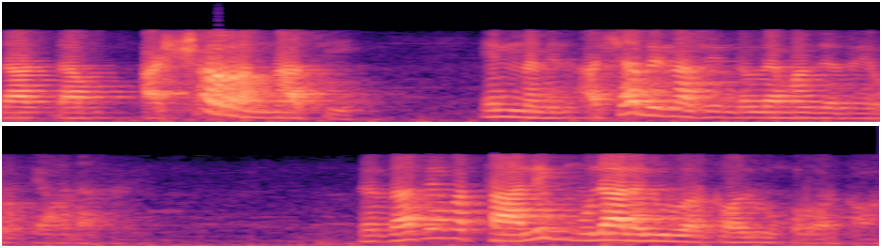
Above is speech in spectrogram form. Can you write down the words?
دا دا اشر الناس ان من اشر الناس عند الله منزل یوم القیامه درځه ما طالب مولا له نور ورکول نو خور ورکوا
